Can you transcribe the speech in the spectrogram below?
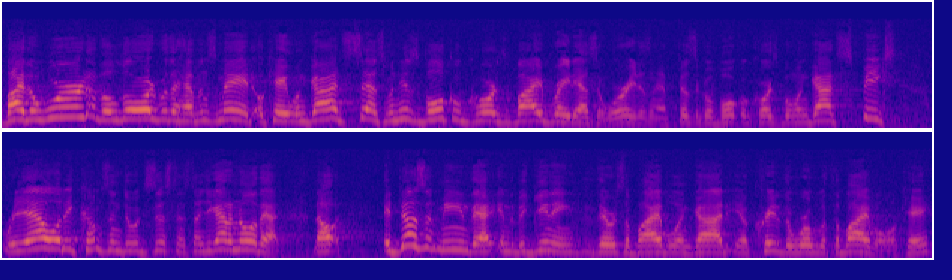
By the word of the Lord were the heavens made. Okay, when God says, when his vocal cords vibrate, as it were, he doesn't have physical vocal cords, but when God speaks, reality comes into existence. Now, you got to know that. Now, it doesn't mean that in the beginning there was a Bible and God you know, created the world with the Bible, okay?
